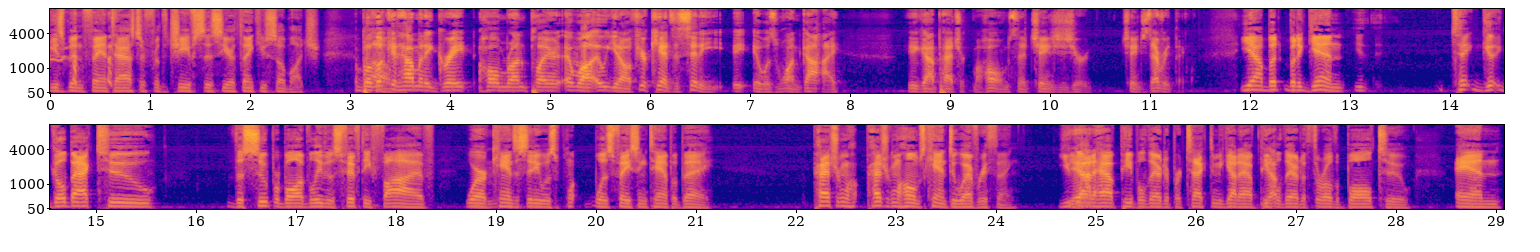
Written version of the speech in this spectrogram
He's been fantastic for the Chiefs this year. Thank you so much. But look um, at how many great home run players. Uh, well, you know, if you're Kansas City, it, was one guy. You got Patrick Mahomes, and it changes your changes everything. Yeah, but but again, go back to the Super Bowl. I believe it was 55, where mm-hmm. Kansas City was was facing Tampa Bay Patrick Patrick Mahomes can't do everything. You Yeah. got to have people there to protect him. You got to have people Yep. there to throw the ball to. And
